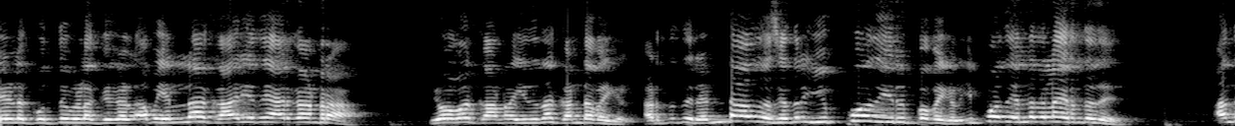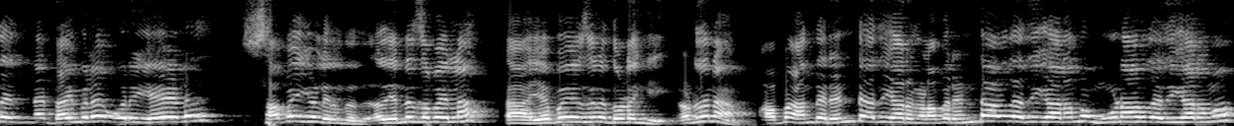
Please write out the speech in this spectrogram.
ஏழு குத்து விளக்குகள். அப்போ எல்லா காரியத்தையும் யார் காண்றா யோவான் காண்றான். இதுதான் கண்டவைகள். அடுத்தது ரெண்டாவது விஷயத்தில் இப்போது இருப்பவைகள். இப்போது என்னதெல்லாம் இருந்தது? அந்த டைமில் ஒரு ஏழு சபைகள் இருந்தது. அது என்ன சபையெல்லாம் எபேசில் தொடங்கி. அப்படிதானே? அப்போ அந்த ரெண்டு அதிகாரங்கள் அப்போ ரெண்டாவது அதிகாரமும் மூணாவது அதிகாரமும்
